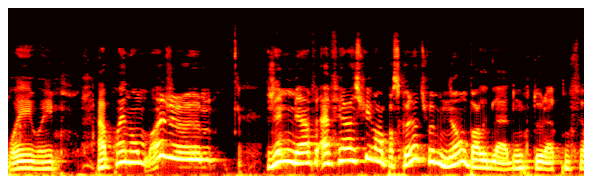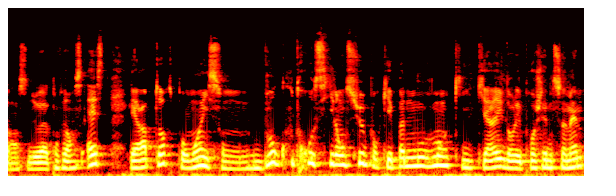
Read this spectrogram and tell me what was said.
ouais, ouais. Après non, moi je j'aime bien affaire à suivre hein, parce que là tu vois mineur on parlait de la donc de la conférence de la conférence est. Les Raptors pour moi ils sont beaucoup trop silencieux pour qu'il n'y ait pas de mouvement qui, qui arrive dans les prochaines semaines.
